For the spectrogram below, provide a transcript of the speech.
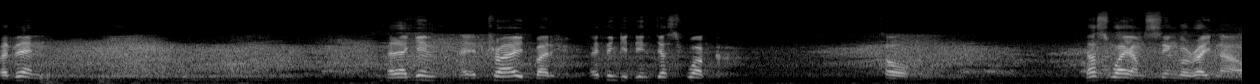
But then, and again, I tried, but I think it didn't just work. So, that's why I'm single right now.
